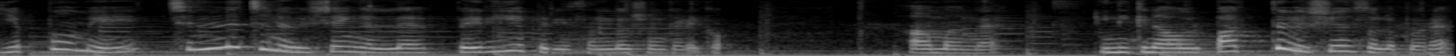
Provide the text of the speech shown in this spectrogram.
எப்போவுமே சின்ன சின்ன விஷயங்களில் பெரிய பெரிய சந்தோஷம் கிடைக்கும். ஆமாங்க. இன்றைக்கி நான் ஒரு பத்து விஷயம் சொல்ல போகிறேன்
